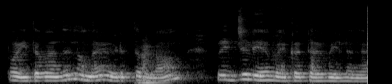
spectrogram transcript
இப்போ இதை வந்து நம்ம எடுத்துடலாம். ஃப்ரிட்ஜிலேயே வைக்க தேவையில்லைங்க.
